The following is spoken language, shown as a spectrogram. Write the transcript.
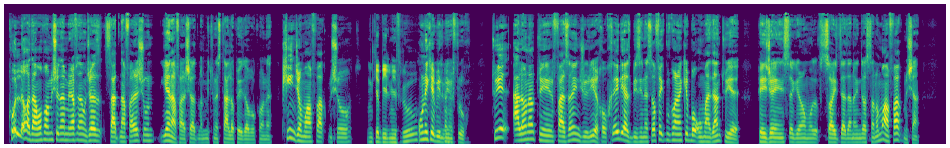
کل آدما پا می‌شدن می‌رفتن اونجا از صد نفرشون. یه نفر شاید می‌تونست طلا پیدا بکنه. کی اینجا موفق می‌شد اون که بیل میفرو اونی که بیل میفروخت. توی الانم توی این فضا اینجوریه. خب خیلی از بیزینس ها فکر می‌کنن که با اومدن توی page اینستاگرام و سایت زدن و این داستان ها موفق میشن.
